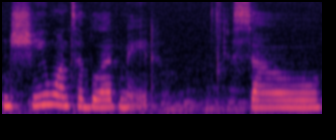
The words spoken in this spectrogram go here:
and she wants a blood maid. So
